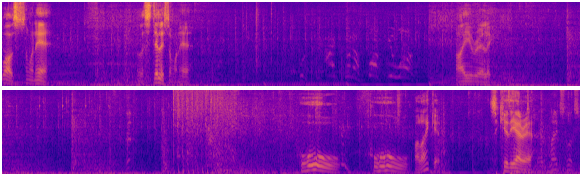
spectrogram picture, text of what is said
Was someone here. Well, there still is someone here. I'm gonna fuck you up. Are you really? Ooh, ooh, I like it. Secure the area. That ledge looks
